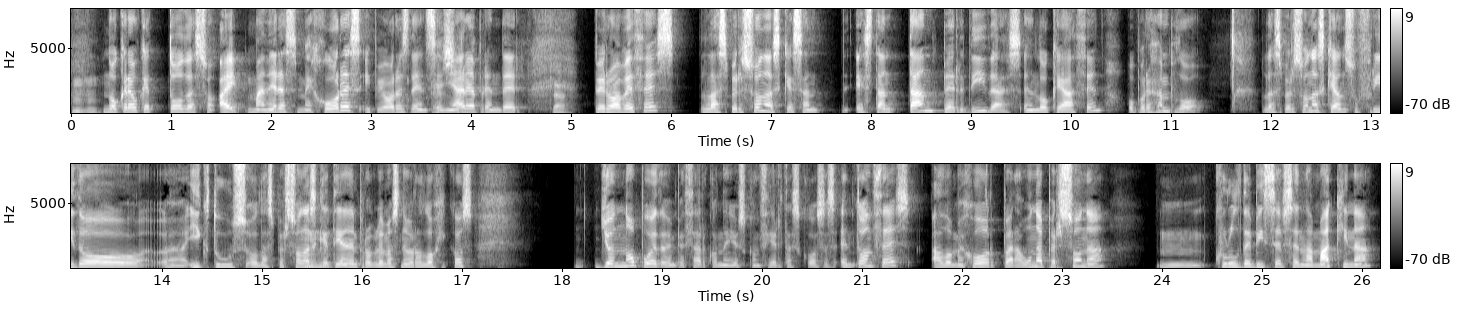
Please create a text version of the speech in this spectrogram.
No creo que todas son... Hay maneras mejores y peores de enseñar y aprender. Pero a veces las personas que están tan perdidas en lo que hacen, o por ejemplo, las personas que han sufrido uh, ictus o las personas que tienen problemas neurológicos, yo no puedo empezar con ellos con ciertas cosas. Entonces, a lo mejor para una persona Mm, curl de bíceps en la máquina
